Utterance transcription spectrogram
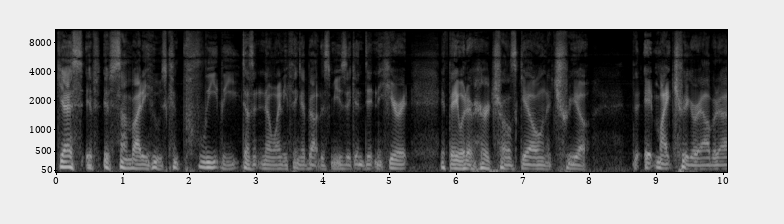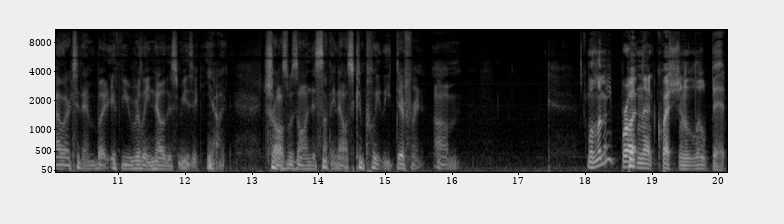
guess if if somebody who's completely doesn't know anything about this music and didn't hear it, if they would have heard Charles Gayle in a trio, it might trigger Albert Ayler to them. But if you really know this music, you know, Charles was on to something else completely different. Um, Well, let me broaden that question a little bit.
